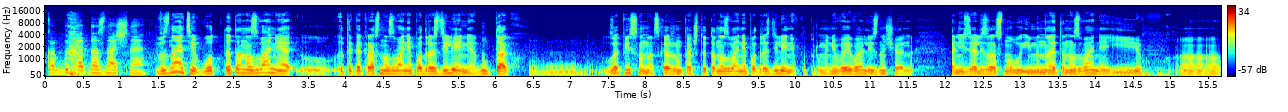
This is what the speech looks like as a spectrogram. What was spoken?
как бы неоднозначное. Вы знаете, вот это название, э, это как раз название подразделения. Ну, так записано, скажем так, что это название подразделения, в котором они воевали изначально. Они взяли за основу именно это название и э,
